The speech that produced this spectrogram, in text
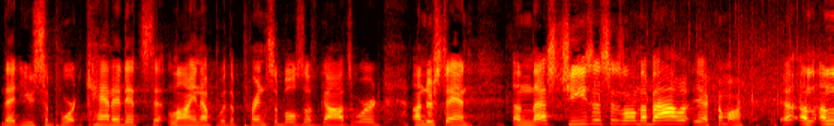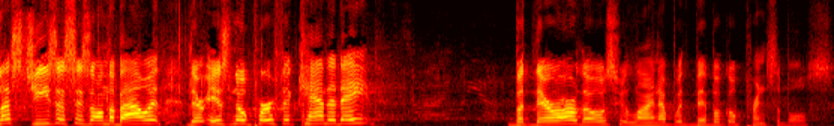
that you support candidates that line up with the principles of God's word. Understand, unless Jesus is on the ballot, yeah, come on. Uh, unless Jesus is on the ballot, there is no perfect candidate. But there are those who line up with biblical principles,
